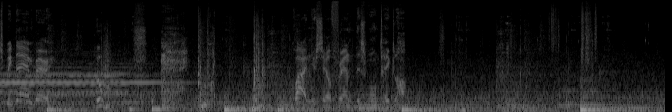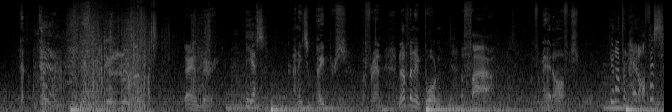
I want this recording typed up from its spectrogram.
Must be Danbury. Who? Quieten yourself, friend. This won't take long. Danbury, Yes. I need some papers, my friend. Nothing important. A file. I'm from head office. You're not from head office?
